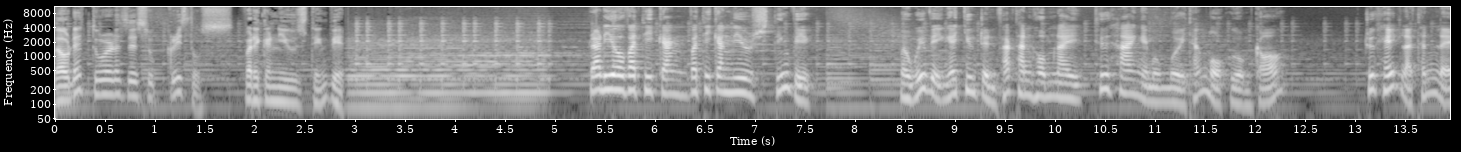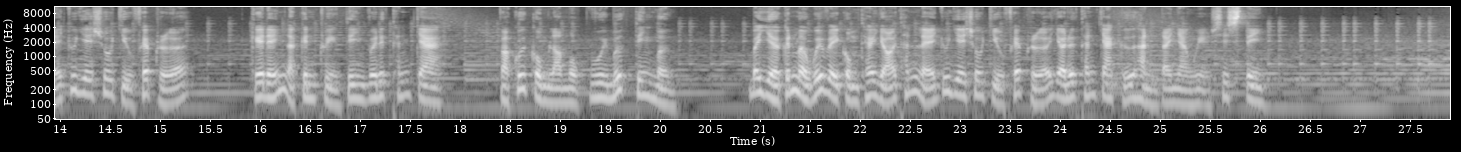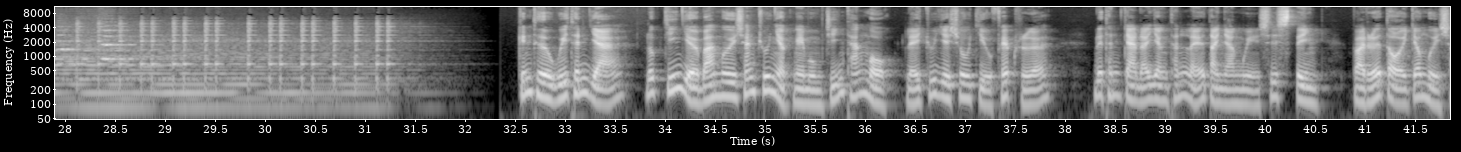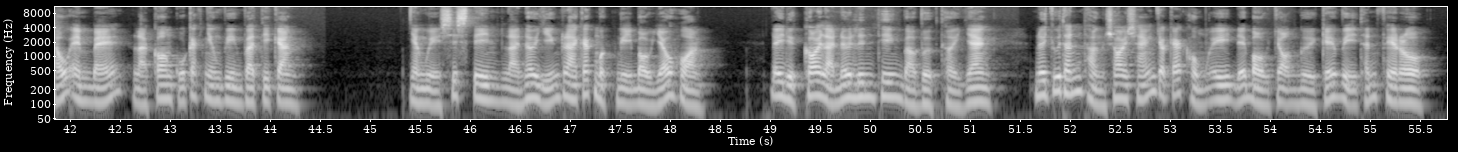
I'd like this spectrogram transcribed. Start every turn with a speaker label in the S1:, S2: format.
S1: Laudetur Jesu Christus, Vatican News tiếng Việt.
S2: Radio Vatican, Vatican News tiếng Việt. Mời quý vị nghe chương trình phát thanh hôm nay, thứ hai ngày mùng 10 tháng 1 gồm có Trước hết là thánh lễ Chúa Giêsu chịu phép rửa, kế đến là kinh truyền tiên với Đức Thánh Cha và cuối cùng là một vui bước tin mừng. Bây giờ kính mời quý vị cùng theo dõi thánh lễ Chúa Giêsu chịu phép rửa do Đức Thánh Cha cử hành tại nhà nguyện Sistine. Kính thưa quý thính giả, lúc 9 giờ 30 sáng Chủ nhật ngày mùng 9 tháng 1, lễ Chúa Giêsu chịu phép rửa, Đức Thánh Cha đã dâng thánh lễ tại nhà nguyện Sistine và rửa tội cho 16 em bé là con của các nhân viên Vatican. Nhà nguyện Sistine là nơi diễn ra các mật nghị bầu giáo hoàng. Đây được coi là nơi linh thiêng và vượt thời gian, nơi Chúa Thánh Thần soi sáng cho các hồng y để bầu chọn người kế vị Thánh Phêrô.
